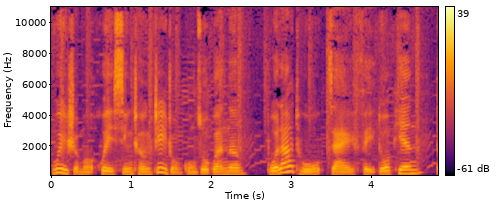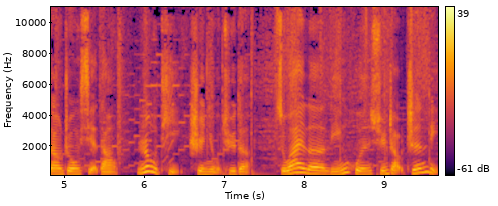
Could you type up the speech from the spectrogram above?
为什么会形成这种工作观呢？柏拉图在《斐多篇》当中写道：“肉体是扭曲的，阻碍了灵魂寻找真理。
